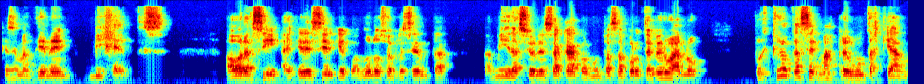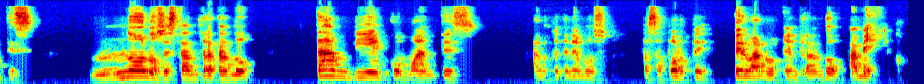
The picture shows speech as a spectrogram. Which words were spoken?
que se mantienen vigentes. Ahora sí, hay que decir que cuando uno se presenta a migraciones acá con un pasaporte peruano, pues creo que hacen más preguntas que antes. No nos están tratando tan bien como antes a los que tenemos pasaporte peruano entrando a México.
